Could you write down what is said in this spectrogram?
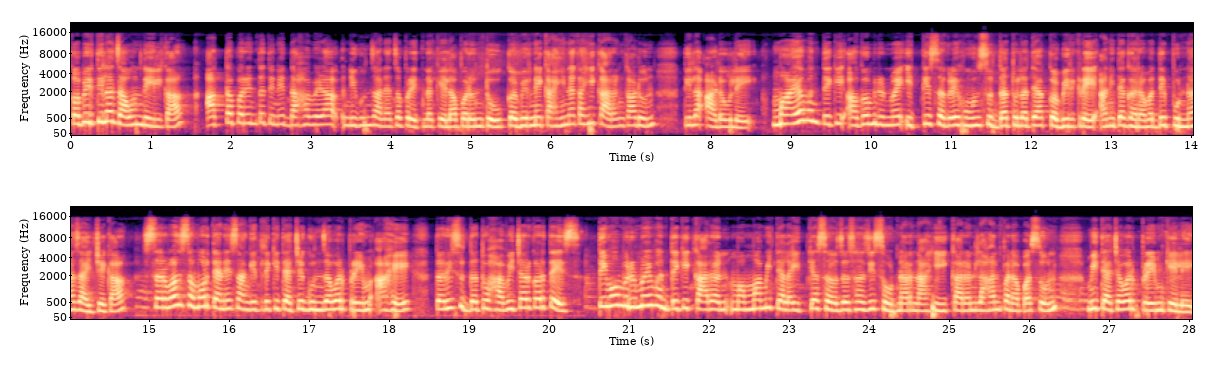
कबीर तिला जाऊन देईल का? आत्तापर्यंत तिने दहा वेळा निघून जाण्याचा प्रयत्न केला परंतु कबीरने काही ना काही कारण काढून तिला अडवले. माया म्हणते की अगं मृण्मय इतके सगळे होऊन सुद्धा तुला त्या कबीरकडे आणि त्या घरामध्ये पुन्हा जायचे का? सर्वांसमोर त्याने सांगितले की त्याचे गुंजावर प्रेम आहे तरी सुद्धा तू हा विचार करतेस. तेव्हा मृण्मय म्हणते की कारण मम्मा मी त्याला इतक्या सहजासहजी सोडणार नाही कारण लहानपणापासून मी त्याच्यावर प्रेम केले.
